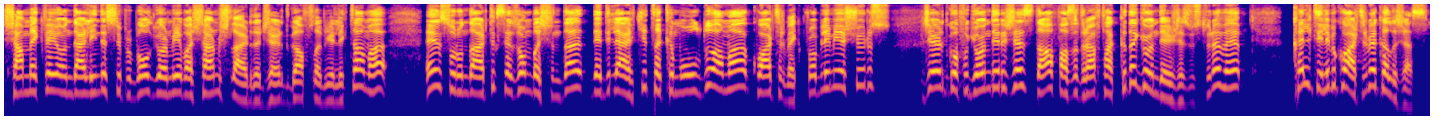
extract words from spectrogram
Sean McVay önderliğinde Super Bowl görmeyi başarmışlardı Jared Goff'la birlikte ama en sonunda artık sezon başında dediler ki takım oldu ama quarterback problemi yaşıyoruz. Jared Goff'u göndereceğiz. Daha fazla draft hakkı da göndereceğiz üstüne ve kaliteli bir quarterback alacağız.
